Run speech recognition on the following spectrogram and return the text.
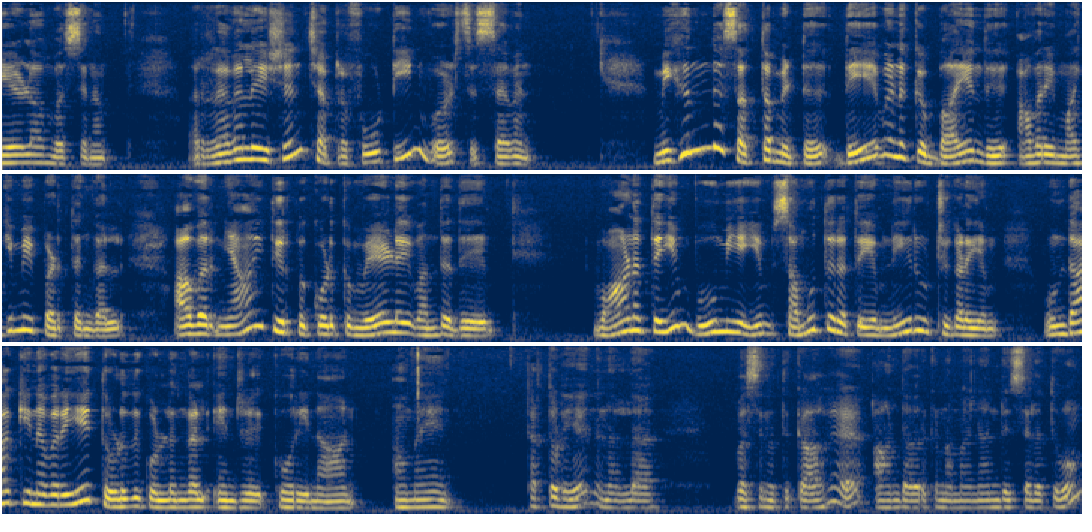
ஏழாம் வசனம். Revelation chapter fourteen words seven மிகுந்த சத்தமிட்டு தேவனுக்கு பயந்து அவரை மகிமைப்படுத்துங்கள். அவர் நியாய தீர்ப்பு கொடுக்கும் வேலை வந்தது. வானத்தையும் பூமியையும் சமுத்திரத்தையும் நீரூற்றுகளையும் உண்டாக்கினவரையே தொழுது கொள்ளுங்கள் என்று கூறினான். அமேன் கர்த்தருடைய இந்த நல்ல வசனத்துக்காக ஆண்டவருக்கு நம்ம நன்றி செலுத்துவோம்.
